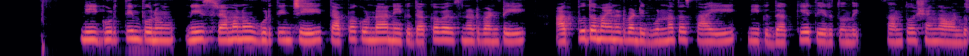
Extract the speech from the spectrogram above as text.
నీ గుర్తింపును నీ శ్రమను గుర్తించి తప్పకుండా నీకు దక్కవలసినటువంటి అద్భుతమైనటువంటి ఉన్నత స్థాయి నీకు దక్కే తీరుతుంది. సంతోషంగా ఉండు.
